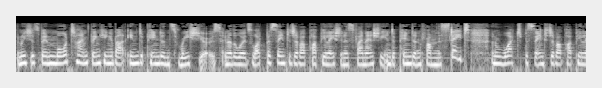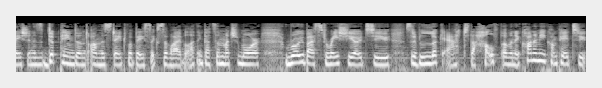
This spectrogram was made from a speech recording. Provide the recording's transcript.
and we should spend more time thinking about independence ratios. In other words, what percentage of our population is financially independent from the state and what percentage of our population is dependent on the state for basic survival. I think that's a much more robust ratio to sort of look at the health of an economy compared to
